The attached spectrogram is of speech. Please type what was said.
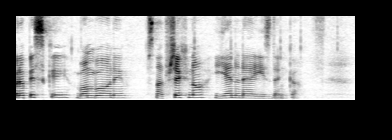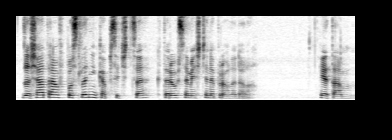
propisky, bombóny, snad všechno, jen ne jízdenka. Zašátrám v poslední kapsičce, kterou jsem ještě neprohledala. Je tam.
